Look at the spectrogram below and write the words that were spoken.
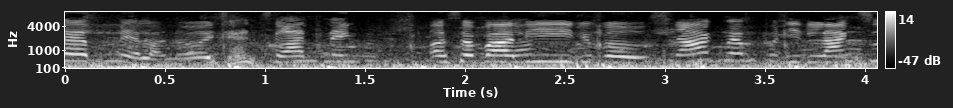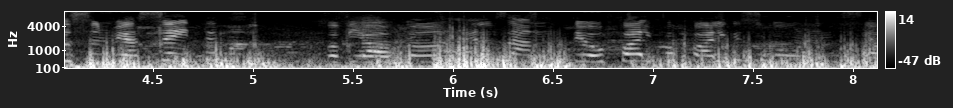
med dem, eller noget i den retning. Og så bare lige, du ved, snakke med dem, fordi det er lang tid siden, vi har set dem. For vi har jo gået alle sammen. Det er jo folk fra folkeskolen, så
